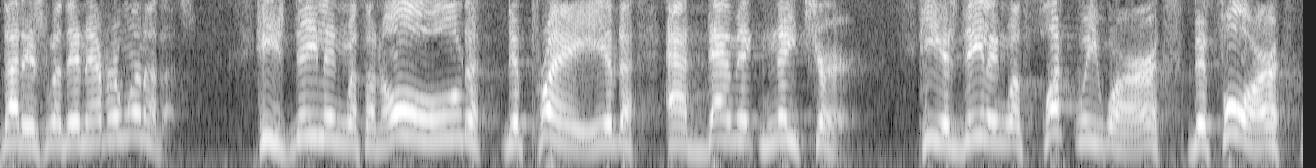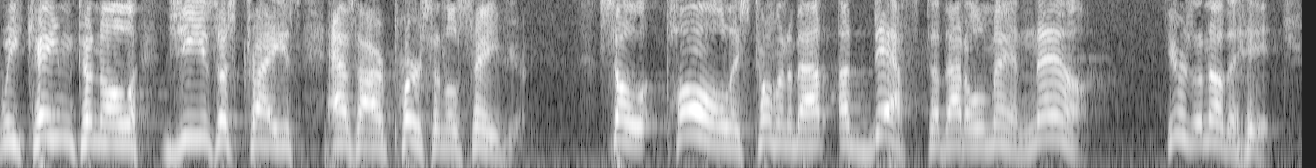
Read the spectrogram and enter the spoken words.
that is within every one of us. He's dealing with an old, depraved, Adamic nature. He is dealing with what we were before we came to know Jesus Christ as our personal Savior. So Paul is talking about a death to that old man. Now, here's another hitch.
